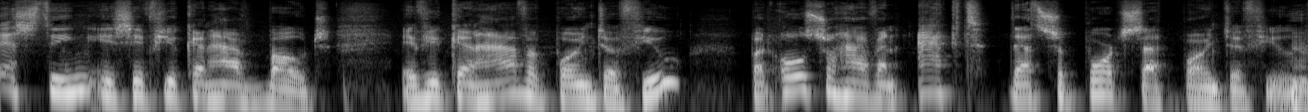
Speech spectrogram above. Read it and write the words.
best thing is if you can have both. If you can have a point of view, but also have an act that supports that point of view.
